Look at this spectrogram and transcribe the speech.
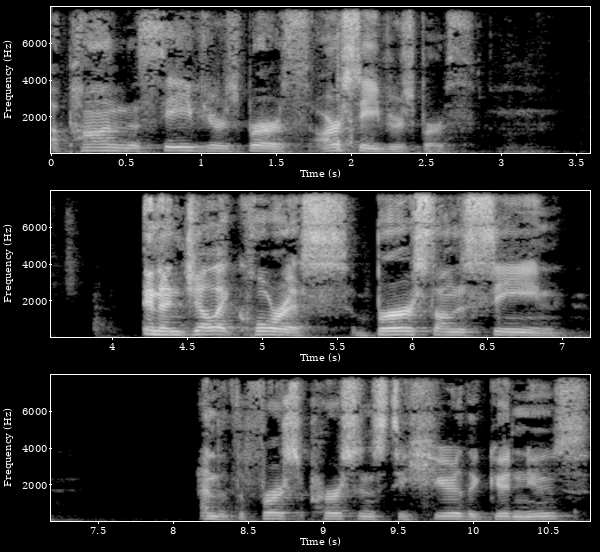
upon the Savior's birth, our Savior's birth, an angelic chorus burst on the scene, and that the first persons to hear the good news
